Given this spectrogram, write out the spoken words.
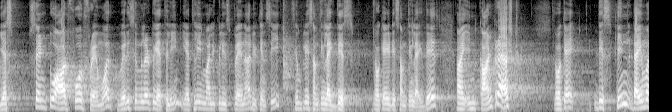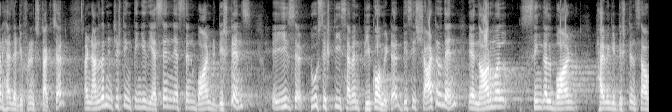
SN2 R4 framework very similar to ethylene. Ethylene molecule is planar you can see simply something like this okay it is something like this. Uh, in contrast okay this tin dimer has a different structure and another interesting thing is SN-SN bond distance is 267 picometer. This is shorter than a normal single bond having a distance of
